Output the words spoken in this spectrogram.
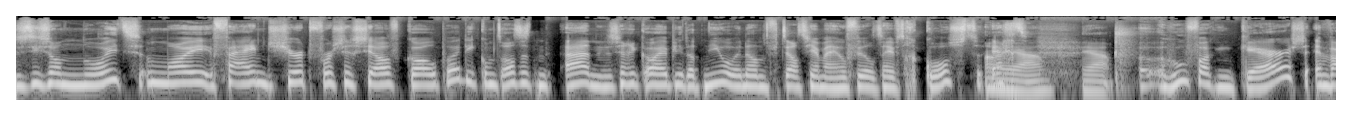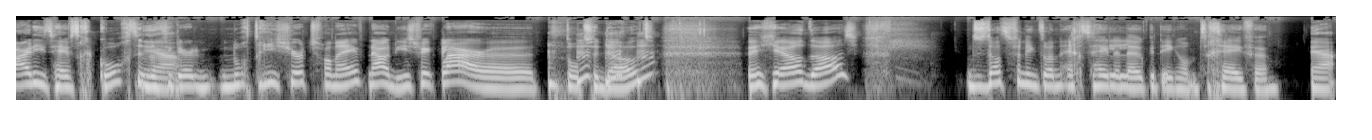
Dus die zal nooit een mooi, fijn shirt voor zichzelf kopen. Die komt altijd aan. En dan zeg ik, oh, heb je dat nieuw? En dan vertelt hij mij hoeveel het heeft gekost. Oh, Echt, ja, ja. uh, who fucking cares? En waar hij het heeft gekocht. En Ja. dat hij er nog drie shirts van heeft. Nou, die is weer klaar eh, tot zijn dood. Weet je wel, dat? Dus dat vind ik dan echt hele leuke dingen om te geven. Ja.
